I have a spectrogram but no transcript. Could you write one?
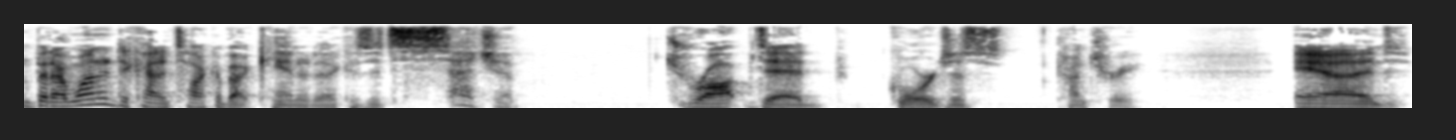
but I wanted to kind of talk about Canada because it's such a drop dead gorgeous country. And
